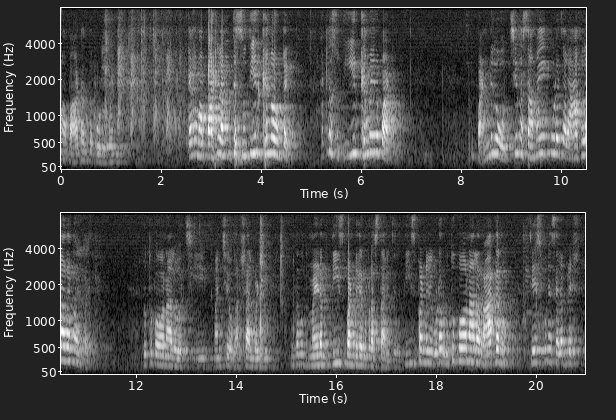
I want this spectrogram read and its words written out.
మా పాట అంత పొడుగో కానీ మా పాటలు అంత సుదీర్ఘంగా ఉంటాయి. అట్లా సుదీర్ఘమైన పాట. ఈ పండుగ వచ్చిన సమయం కూడా చాలా ఆహ్లాదంగా ఉంటుంది. ఋతుపవనాలు వచ్చి మంచిగా వర్షాలు పడి ఇంతకుముందు మేడం తీజ్ పండుగను ప్రస్తావించారు తీజ్ పండుగ కూడా ఋతుపవనాల రాకను చేసుకునే సెలబ్రేషన్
